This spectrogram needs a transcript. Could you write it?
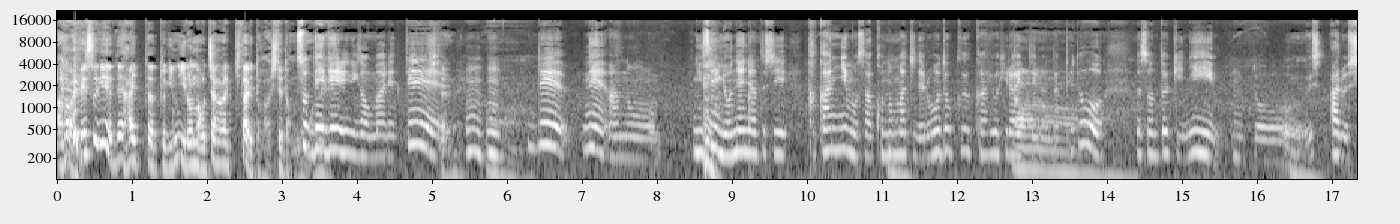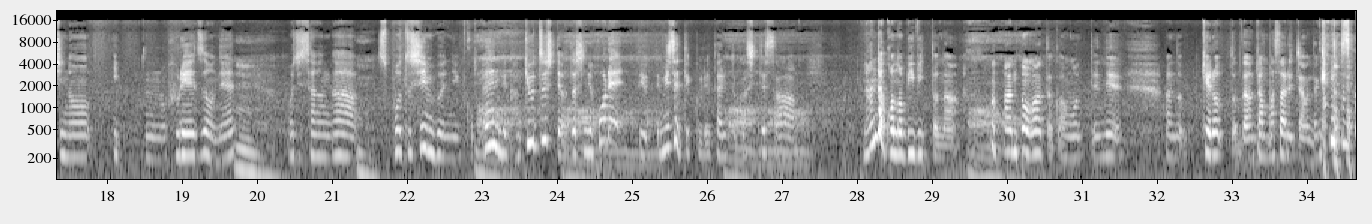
あそうかフェスゲーで入った時にいろんなお茶が来たりとかしてたもんねそうデイリーが生まれてうんうん。でねあの2004年に私果敢にもさこの町で朗読会を開いてるんだけど、でその時に、うんとうん。ある詩のい、うん、フレーズをねおじさんがうん。スポーツ新聞にこうペンで書き写して私に「あーほれ!」って言って見せてくれたりとかしてさなんだこのビビッドな反応はとか思ってねあのケロッとだ騙されちゃうんだけどさ。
